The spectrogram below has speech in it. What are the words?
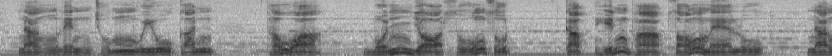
ๆ นั่งเล่นชมวิวกันทว่าบนยอดสูงสุด กับเห็นภาพสองแม่ลูก นั่ง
